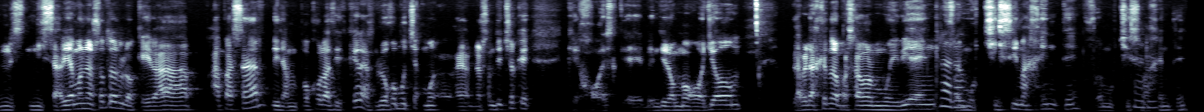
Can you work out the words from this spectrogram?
ni, sabíamos nosotros lo que iba a, pasar, ni tampoco las disqueras. Luego mucha- mu- eh, nos han dicho que, que, es que vendieron mogollón. La verdad es que nos lo pasamos muy bien. Claro. Fue muchísima gente, fue muchísima Claro. gente.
